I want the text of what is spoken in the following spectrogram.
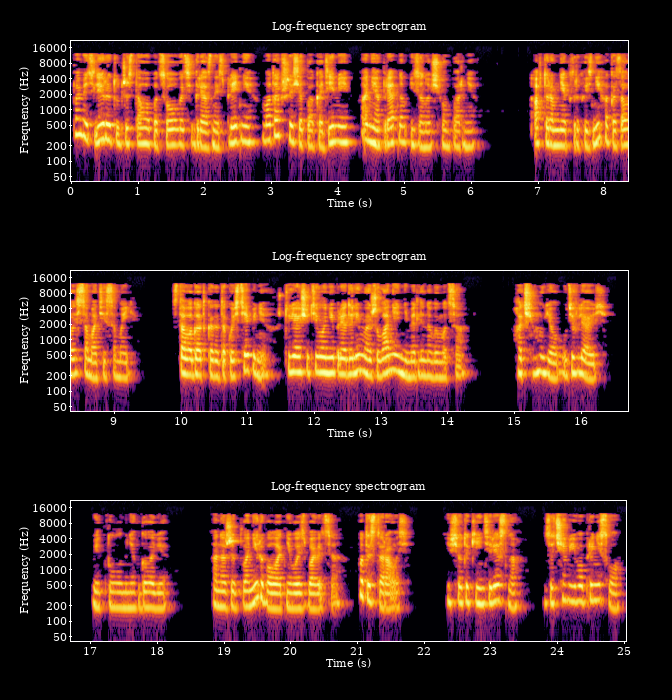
Память Лиры тут же стала подсовывать грязные сплетни, мотавшиеся по академии о неопрятном и заносчивом парне. Автором некоторых из них оказалась сама Тиса Мэй. Стало гадко до такой степени, что я ощутила непреодолимое желание немедленно вымыться. «А чему я удивляюсь?» — мелькнуло у меня в голове. Она же планировала от него избавиться, вот и старалась. И все-таки интересно, зачем его принесло?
